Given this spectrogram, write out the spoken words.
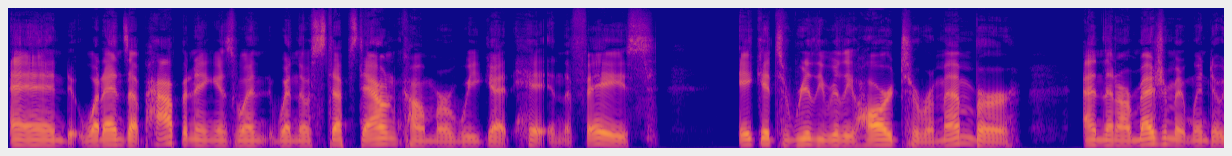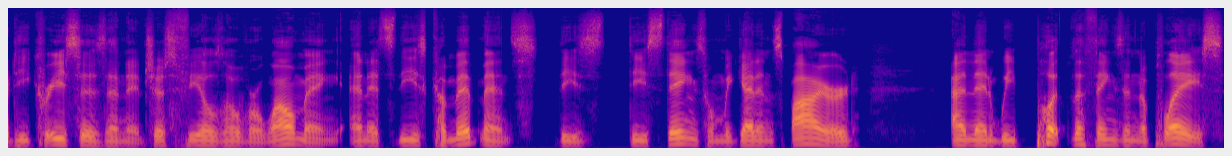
And what ends up happening is when when those steps down come or we get hit in the face, it gets really, really hard to remember. And then our measurement window decreases and it just feels overwhelming. And it's these commitments, these these things when we get inspired and then we put the things into place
